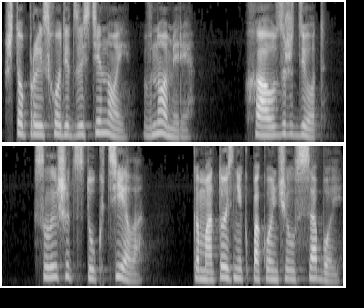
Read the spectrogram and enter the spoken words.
что происходит за стеной, в номере. Хаус ждет слышит стук тела. Коматозник покончил с собой.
